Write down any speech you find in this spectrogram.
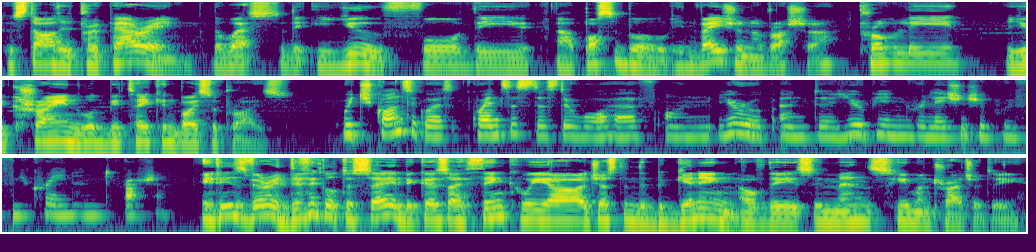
who started preparing the West, the EU, for the uh, possible invasion of Russia, probably Ukraine would be taken by surprise. Which consequences does the war have on Europe and the European relationship with Ukraine and Russia? It is very difficult to say because I think we are just in the beginning of this immense human tragedy.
